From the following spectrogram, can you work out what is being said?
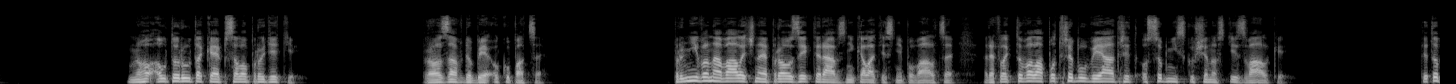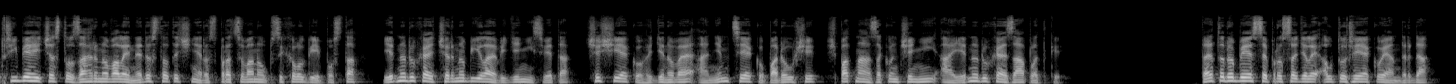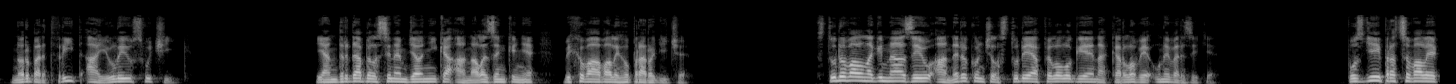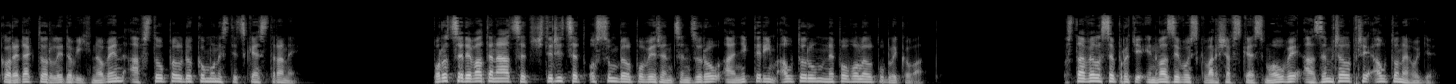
Mnoho autorů také psalo pro děti. Próza v době okupace. První vlna válečné prózy, která vznikala těsně po válce, reflektovala potřebu vyjádřit osobní zkušenosti z války. Tyto příběhy často zahrnovaly nedostatečně rozpracovanou psychologii postav, jednoduché černobílé vidění světa, Češi jako hrdinové a Němci jako padouši, špatná zakončení a jednoduché zápletky. V této době se prosadili autoři jako Jan Drda, Norbert Fried a Julius Fučík. Jan Drda byl synem dělníka a nalezenkyně, vychovávali ho prarodiče. Studoval na gymnáziu a nedokončil studia filologie na Karlově univerzitě. Později pracoval jako redaktor Lidových novin a vstoupil do komunistické strany. Po roce 1948 byl pověřen cenzurou a některým autorům nepovolil publikovat. Postavil se proti invazi vojsk Varšavské smlouvy a zemřel při autonehodě.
